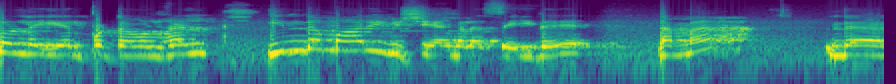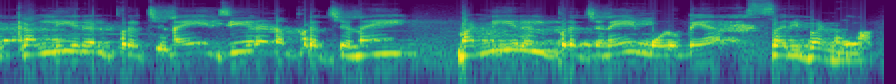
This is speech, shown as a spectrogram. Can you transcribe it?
தொல்லை ஏற்பட்டவர்கள் இந்த மாதிரி விஷயங்களை செய்து நம்ம இந்த கல்லீரல் பிரச்சனை ஜீரண பிரச்சனை மண்ணீரல் பிரச்சனையை முழுமையா சரி பண்ணலாம்.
